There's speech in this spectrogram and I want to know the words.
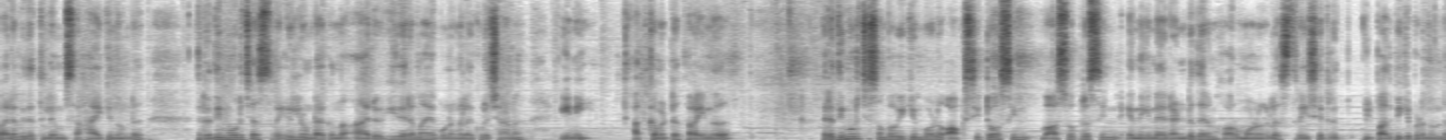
പല വിധത്തിലും സഹായിക്കുന്നുണ്ട്. രതിമൂർച്ച സ്ത്രീകളിൽ ഉണ്ടാക്കുന്ന ആരോഗ്യകരമായ ഗുണങ്ങളെക്കുറിച്ചാണ് ഇനി അക്കമിട്ട് പറയുന്നത്. രതിമൂർച്ച സംഭവിക്കുമ്പോൾ ഓക്സിറ്റോസിൻ വാസോപ്രസിൻ എന്നിങ്ങനെ രണ്ട് തരം ഹോർമോണുകൾ സ്ത്രീ ശരീരത്തിൽ ഉൽപ്പാദിപ്പിക്കപ്പെടുന്നുണ്ട്.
